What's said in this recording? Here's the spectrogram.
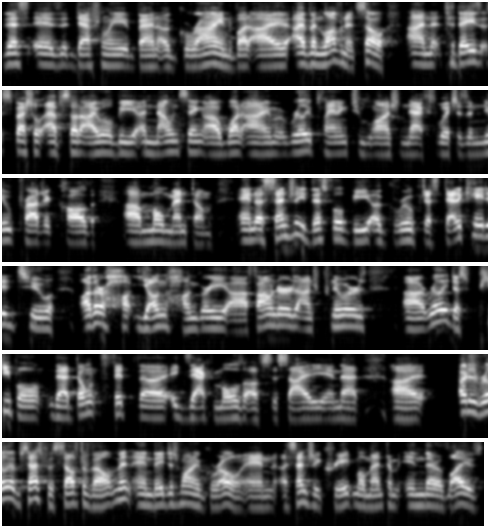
this is definitely been a grind, but I, I've been loving it. So, on today's special episode, I will be announcing uh, what I'm really planning to launch next, which is a new project called uh, Momentum. And essentially, this will be a group just dedicated to other hu- young, hungry uh, founders, entrepreneurs, uh, really just people that don't fit the exact mold of society and that uh, are just really obsessed with self development and they just want to grow and essentially create momentum in their lives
